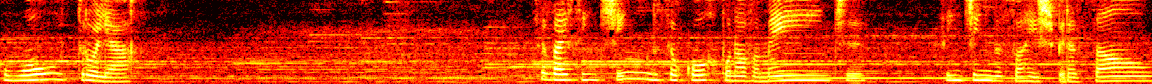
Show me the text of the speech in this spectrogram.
com outro olhar. Você vai sentindo seu corpo novamente, sentindo sua respiração.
